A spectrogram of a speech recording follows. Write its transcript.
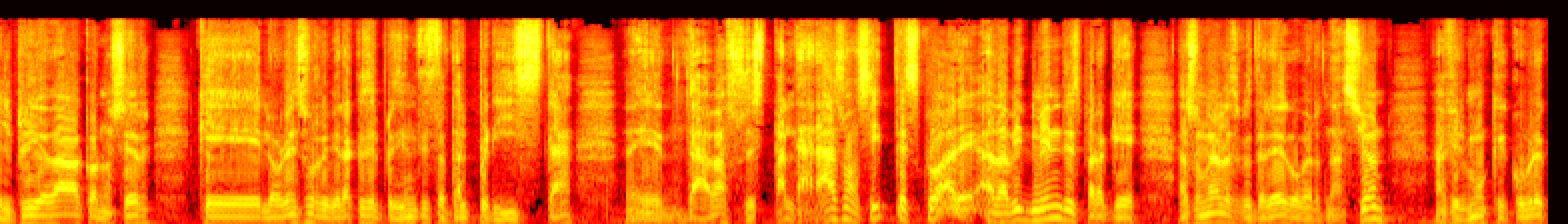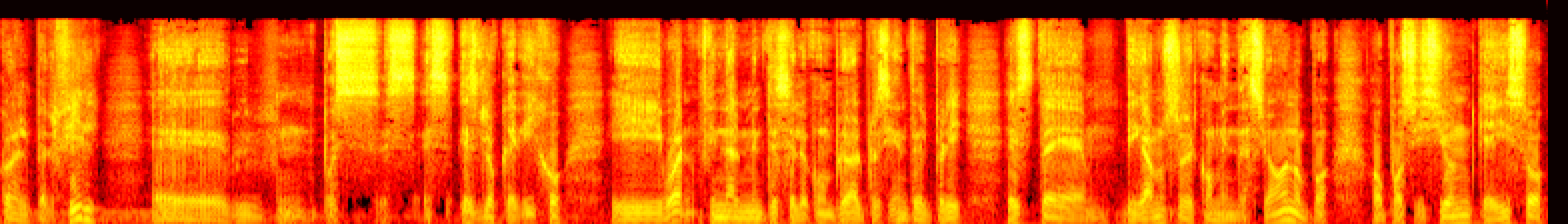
el PRI daba a conocer que Lorenzo Rivera, que es el presidente estatal priista, eh, daba su espaldarazo así textual eh, a David Méndez para que asumiera la Secretaría de Gobernación. Afirmó que cubre con el perfil, pues es, es lo que dijo y bueno, finalmente se le cumplió al presidente del PRI este, digamos, recomendación o, oposición que hizo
